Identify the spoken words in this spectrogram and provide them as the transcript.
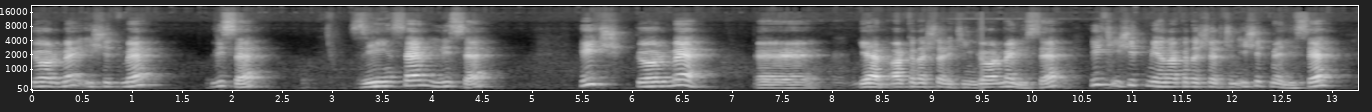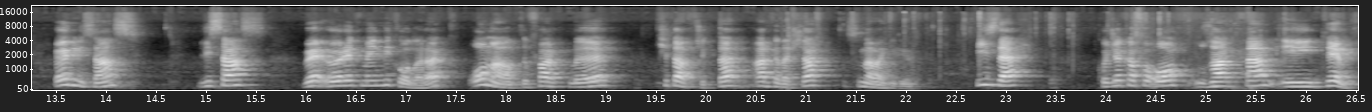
görme, işitme, lise, zihinsel lise, hiç görme e, yer arkadaşlar için görme lise, hiç işitmeyen arkadaşlar için işitme lise, ön lisans, lisans ve öğretmenlik olarak 16 farklı kitapçıkta arkadaşlar sınava giriyor. Bizler Koca Kafa Org uzaktan eğitim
